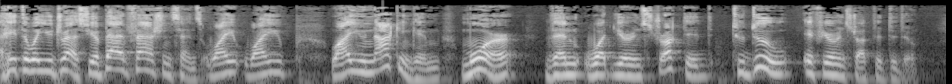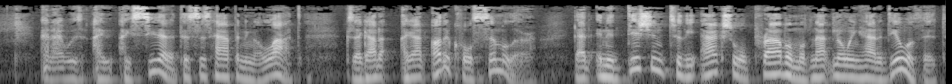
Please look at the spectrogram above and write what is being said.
I hate the way you dress. You have bad fashion sense. Why, why, you, why are you knocking him more than what you're instructed to do if you're instructed to do? And I was, I, I see that this is happening a lot because I got, I got other calls similar that in addition to the actual problem of not knowing how to deal with it,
